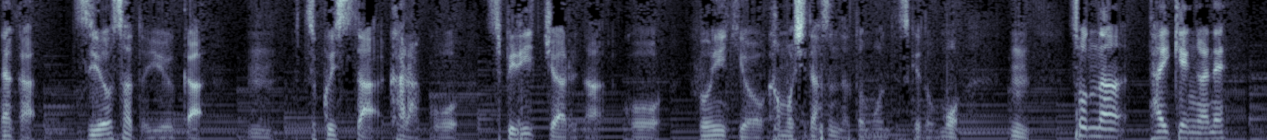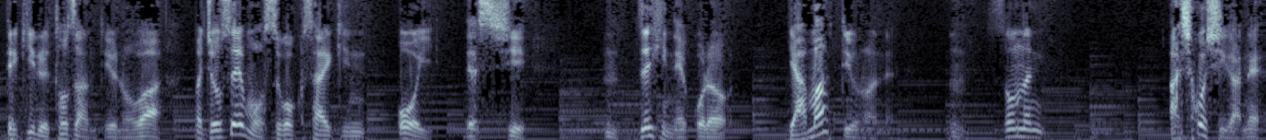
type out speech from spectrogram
なんか、強さというか、うん、美しさからこう、スピリチュアルな、こう、雰囲気を醸し出すんだと思うんですけども、うん、そんな体験がね、できる登山っていうのは、まあ、女性もすごく最近多いですし、うん、ぜひね、これ、山っていうのはね、そんなに足腰がね、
